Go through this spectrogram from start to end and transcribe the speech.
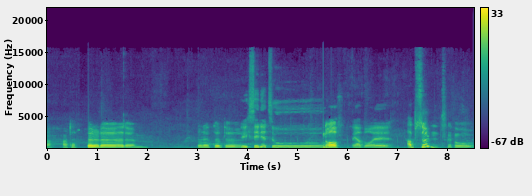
Ah, warte. Dadadadam. Dadadada. Ich seh dir zu. Drauf. Jawohl. Absinth! Oh.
